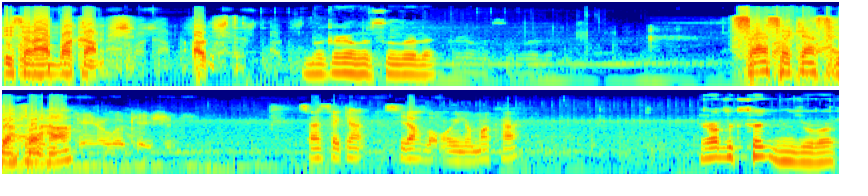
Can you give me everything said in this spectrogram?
Hey sen abi bakalmış. Al işte. Bakar alırsınız öyle. Sen seken silahla ha? Sen seken silahla oynamak ha? Birazcık çekmeyin diyorlar.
